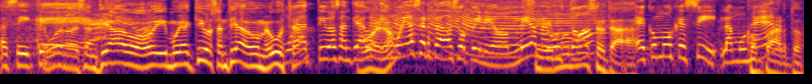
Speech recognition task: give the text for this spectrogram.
Así que. Bueno, de Santiago, hoy muy activo Santiago, me gusta. Muy activo Santiago Bueno. y muy acertada su opinión. Mira, Sí, me gustó. muy acertada. Es como que sí, la mujer Comparto.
